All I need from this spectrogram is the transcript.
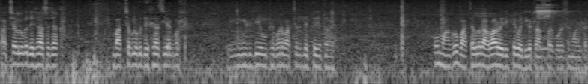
বাচ্চাগুলোকে দেখে আসা যাক। বাচ্চাগুলোকে দেখে আসি একবার। এই ইট দিয়ে উঠে পরে বাচ্চাদের দেখতে যেতে হয়। ও মা বাচ্চাগুলোকে আবার ওই দিক থেকে ওইদিকে ট্রান্সফার করেছে মালটা।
